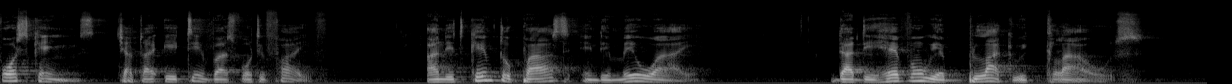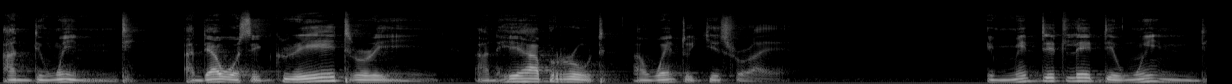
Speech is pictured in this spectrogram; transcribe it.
1 Kings chapter 18, verse 45, and it came to pass in the meanwhile that the heaven were black with clouds and the wind, and there was a great rain. And Ahab wrote and went to Jezreel. Immediately the wind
